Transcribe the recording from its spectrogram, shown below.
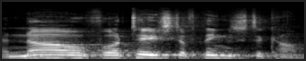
And now for a taste of things to come.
